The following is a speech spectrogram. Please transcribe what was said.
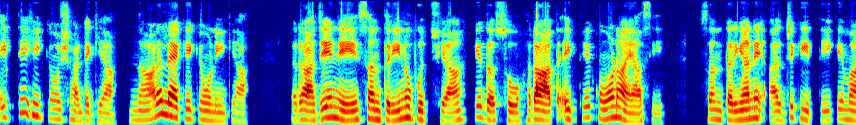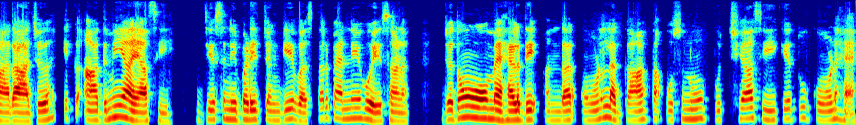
ਇੱਥੇ ਹੀ ਕਿਉਂ ਛੱਡ ਗਿਆ, ਨਾਲ ਲੈ ਕੇ ਕਿਉਂ ਨਹੀਂ ਗਿਆ? ਰਾਜੇ ਨੇ ਸੰਤਰੀ ਨੂੰ ਪੁੱਛਿਆ ਕਿ ਦੱਸੋ, ਰਾਤ ਇੱਥੇ ਕੌਣ ਆਇਆ ਸੀ? ਸੰਤਰੀਆਂ ਨੇ ਅਰਜ਼ ਕੀਤੀ ਕਿ ਮਹਾਰਾਜ ਇੱਕ ਆਦਮੀ ਆਇਆ ਸੀ, ਜਿਸ ਨੇ ਬੜੇ ਚੰਗੇ ਵਸਤਰ ਪਹਿਨੇ ਹੋਏ ਸਨ। ਜਦੋਂ ਉਹ ਮਹਿਲ ਦੇ ਅੰਦਰ ਆਉਣ ਲੱਗਾ ਤਾਂ ਉਸ ਨੂੰ ਪੁੱਛਿਆ ਸੀ ਕਿ ਤੂੰ ਕੌਣ ਹੈ?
